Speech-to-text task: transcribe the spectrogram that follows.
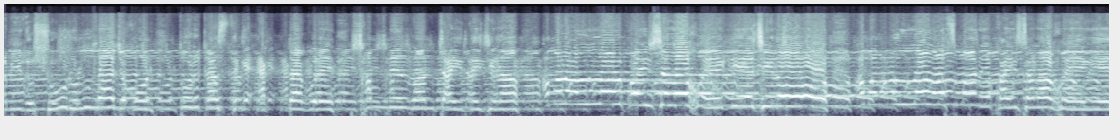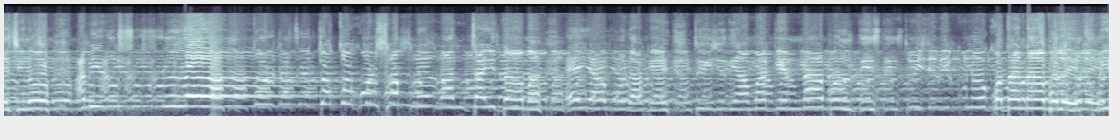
আমি রসুল্লাহ যখন তোর কাছ থেকে একটা করে সামনের রান চাইতেছিলাম আমার আল্লাহর ফয়সালা হয়ে গিয়েছিল। আমার আল্লাহর আসমানে ফয়সালা হয়ে গিয়েছিল। আমি রসুল্লাহ তোর কাছে যতক্ষণ সামনে রান চাইতাম, এই আবু রাখে তুই যদি আমাকে না বলতিস, তুই যদি কোনো কথা না বলে ওই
